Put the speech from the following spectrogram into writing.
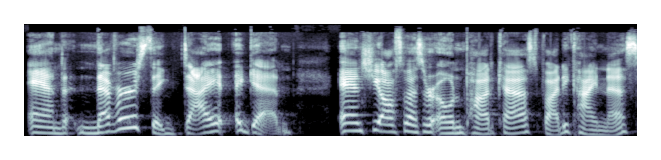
and Never Say Diet Again. And she also has her own podcast, Body Kindness.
